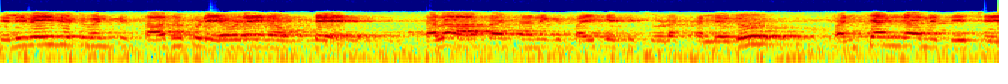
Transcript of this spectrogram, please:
తెలివైనటువంటి సాధకుడు ఎవడైనా ఉంటే తల ఆకాశానికి పైకెత్తి చూడక్కర్లేదు. పంచాంగాన్ని తీసి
